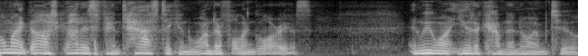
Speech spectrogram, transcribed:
oh my gosh, God is fantastic and wonderful and glorious. And we want you to come to know him too.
